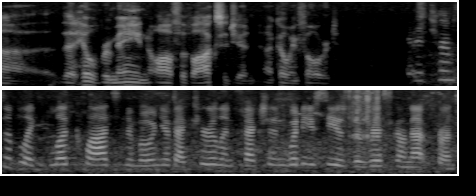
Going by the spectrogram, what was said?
uh, that he'll remain off of oxygen uh, going forward. And in terms of like blood clots, pneumonia, bacterial infection, what do you see as the risk on that front?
